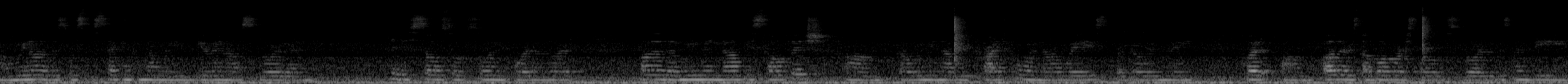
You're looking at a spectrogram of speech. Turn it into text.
Um, we know that this was the second commandment you've given us, Lord, and it is so, so, so important, Lord. Father, that we may not be selfish, um, that we may not be prideful in our ways, but that we may put um, others above ourselves, Lord. That this may be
